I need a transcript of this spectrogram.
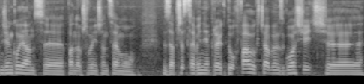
dziękując e, Panu Przewodniczącemu za przedstawienie projektu uchwały, chciałbym zgłosić e,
